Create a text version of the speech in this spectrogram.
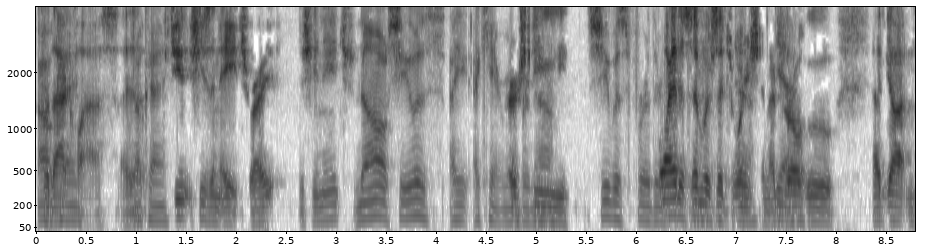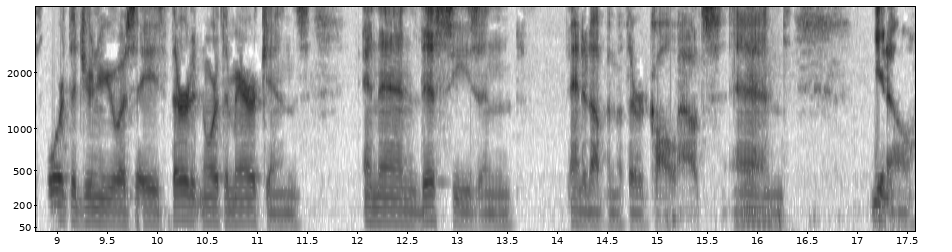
for okay. that class. Okay, she, she's an H, right? Is she an H? No, she was. I, I can't remember. She, she was further. Well, I had a similar situation. Yeah. A yeah. girl who had gotten fourth at Junior USA's, third at North Americans, and then this season ended up in the third call outs and you know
